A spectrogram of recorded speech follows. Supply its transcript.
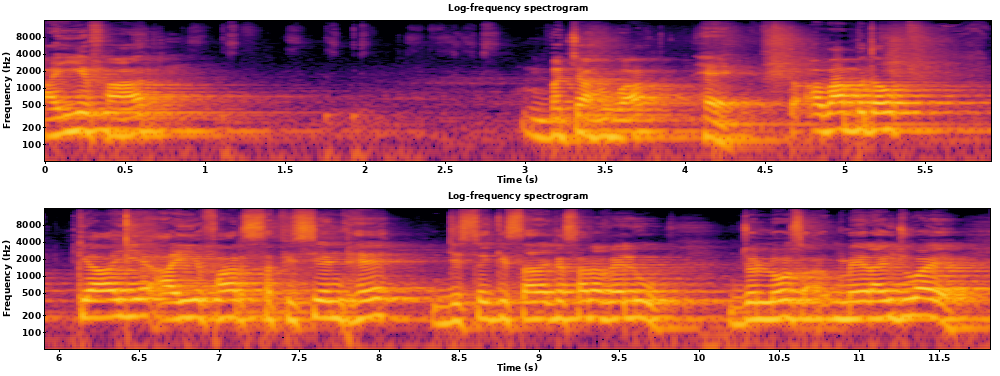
आई एफ आर बचा हुआ है तो अब आप बताओ क्या ये आई एफ आर सफिशियंट है जिससे कि सारा का सारा वैल्यू जो लॉस मेराइज हुआ है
